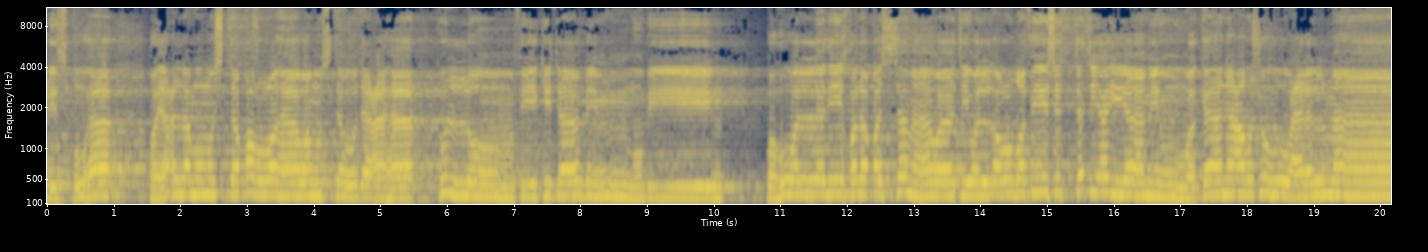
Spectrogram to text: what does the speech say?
رزقها ويعلم مستقرها ومستودعها. كل في كتاب مبين. وهو الذي خلق السماوات والأرض في ستة أيام وكان عرشه على الماء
